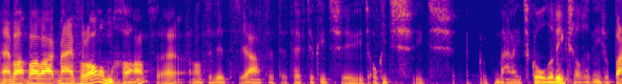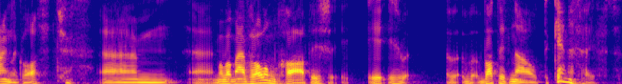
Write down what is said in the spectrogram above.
Nee. Waar, waar, waar, het mij vooral om gaat, want dit, ja, het, het, heeft natuurlijk iets, iets, ook iets, iets bijna iets kolderieks als het niet zo pijnlijk was. Um, uh, maar wat mij vooral om gaat is, is, wat dit nou te kennen geeft.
